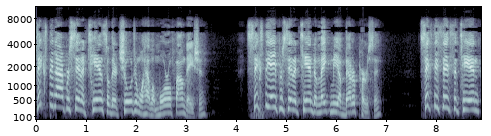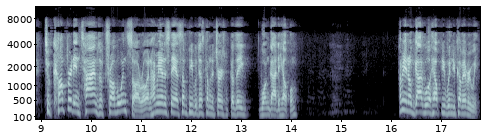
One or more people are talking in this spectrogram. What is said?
69% attend so their children will have a moral foundation. 68% attend to make me a better person. 66 attend to comfort in times of trouble and sorrow. And how many understand some people just come to church because they want God to help them? How many know God will help you when you come every week?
